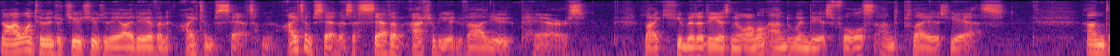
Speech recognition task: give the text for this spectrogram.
Now I want to introduce you to the idea of an item set. An item set is a set of attribute value pairs, like humidity is normal and windy is false and play is yes. And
